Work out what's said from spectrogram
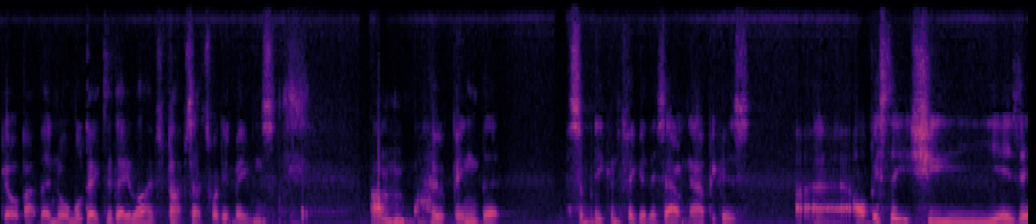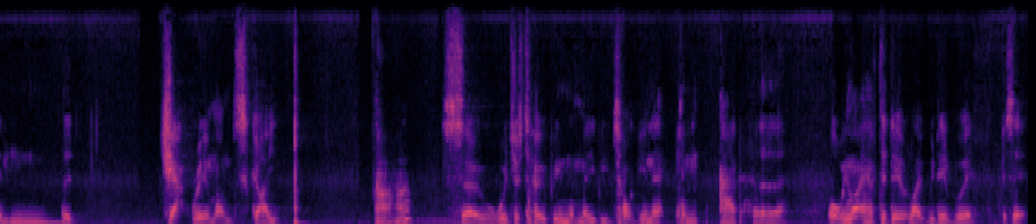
go about their normal day to day lives. Perhaps that's what it means. I'm mm-hmm. hoping that somebody can figure this out now because uh, obviously she is in the chat room on Skype. Uh huh. So we're just hoping that maybe TogiNet can add her. Or we might have to do it like we did with, is it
